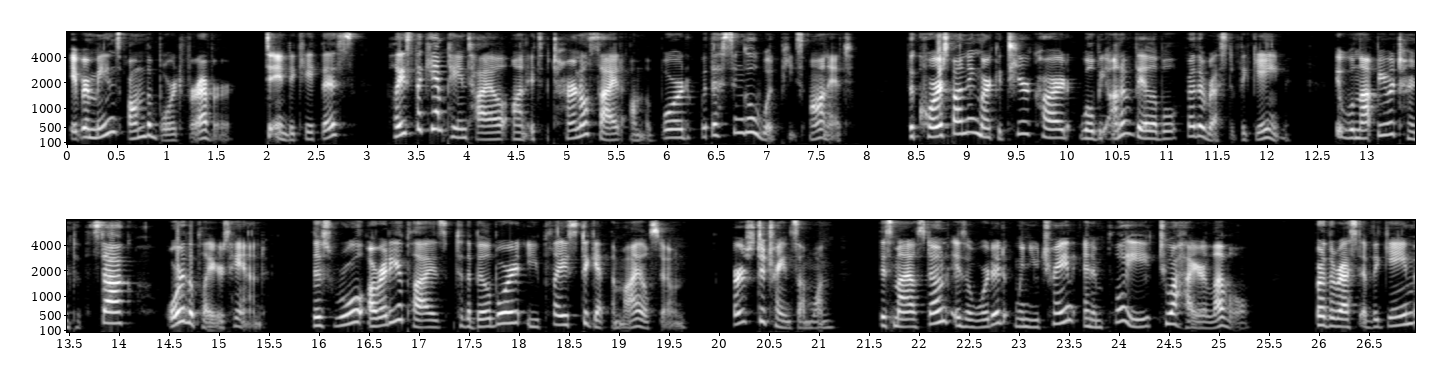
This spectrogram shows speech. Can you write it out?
it remains on the board forever. To indicate this, place the campaign tile on its eternal side on the board with a single wood piece on it. The corresponding marketeer card will be unavailable for the rest of the game. It will not be returned to the stock or the player's hand. This rule already applies to the billboard you place to get the milestone. First, to train someone. This milestone is awarded when you train an employee to a higher level. For the rest of the game,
